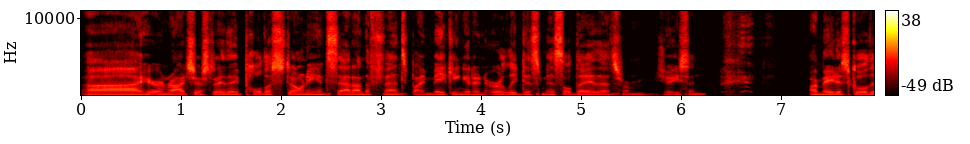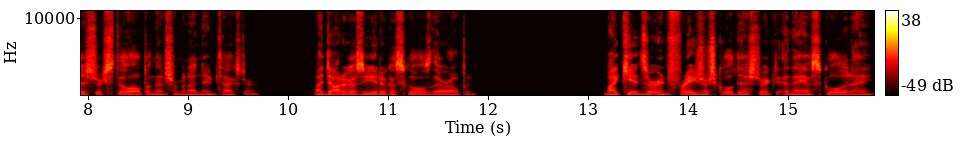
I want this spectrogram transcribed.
Uh, here in Rochester, they pulled a stony and sat on the fence by making it an early dismissal day. That's from Jason. Armada School District still open. That's from an unnamed texter. My daughter goes to Utica schools. They're open. My kids are in Fraser School District and they have school today.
